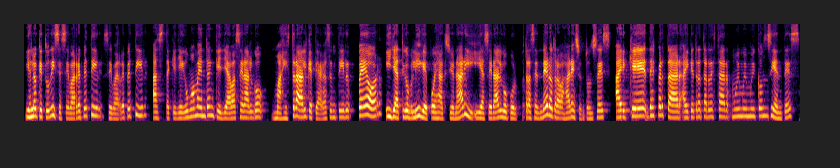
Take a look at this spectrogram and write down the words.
Y es lo que tú dices, se va a repetir, se va a repetir hasta que llegue un momento en que ya va a ser algo magistral que te haga sentir peor y ya te obligue pues a accionar y, hacer algo por trascender o trabajar eso. Entonces hay que despertar, hay que tratar de estar muy, muy, muy conscientes.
